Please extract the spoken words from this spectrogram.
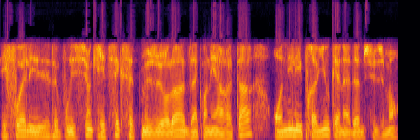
des fois l'opposition critique cette mesure-là en disant qu'on est en retard. On est les premiers au Canada, M. Dumont.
